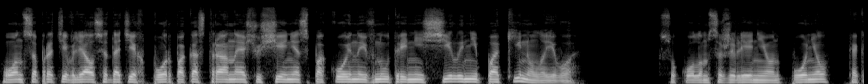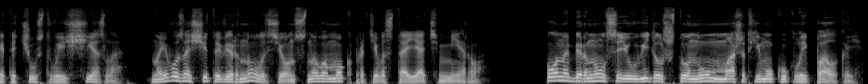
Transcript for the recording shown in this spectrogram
Он сопротивлялся до тех пор, пока странное ощущение спокойной внутренней силы не покинуло его. С уколом сожаления он понял, как это чувство исчезло, но его защита вернулась, и он снова мог противостоять миру. Он обернулся и увидел, что Нум машет ему куклой-палкой.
